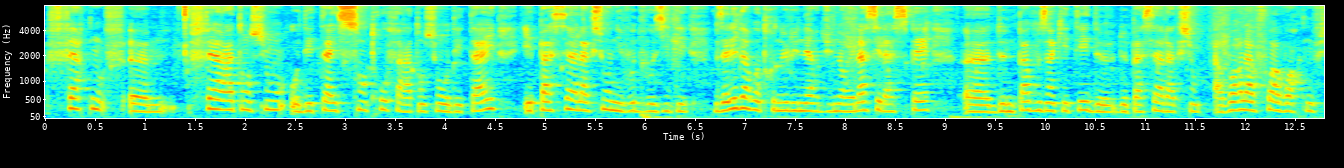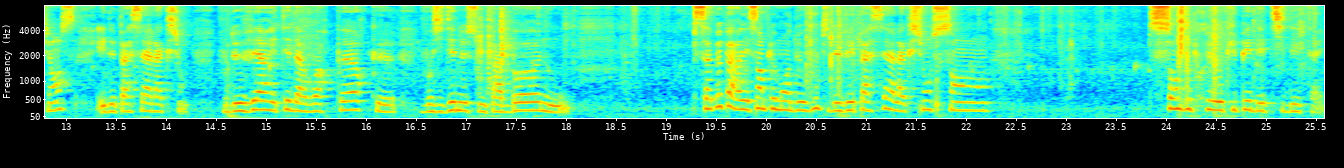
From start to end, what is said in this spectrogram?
faire, euh, faire attention aux détails sans trop faire attention aux détails et passer à l'action au niveau de vos idées. Vous allez vers votre nœud lunaire du Nord et là c'est l'aspect euh, de ne pas vous inquiéter de, de passer à l'action. Avoir la foi, avoir confiance et de passer à l'action. Vous devez arrêter d'avoir peur que vos idées ne sont pas bonnes ou... Ça peut parler simplement de vous qui devez passer à l'action sans, sans vous préoccuper des petits détails.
